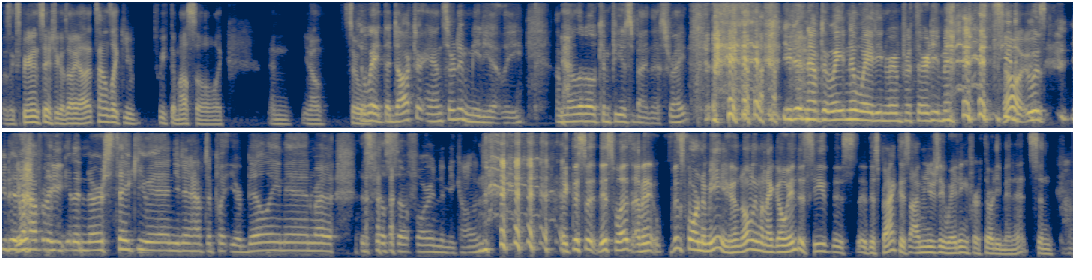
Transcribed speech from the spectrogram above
was experiencing. She goes, oh yeah, that sounds like you tweaked a muscle. Like, and you know, So, So wait, the doctor answered immediately. I'm Yeah. a little confused by this, right? you didn't have to wait in a waiting room for 30 minutes. You, no, it was you didn't have pretty- to get a nurse take you in. You didn't have to put your billing in. Right? This feels so foreign to me, Colin. like this was this was i mean it was foreign to me you know, normally when i go in to see this this practice i'm usually waiting for 30 minutes and uh-huh.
